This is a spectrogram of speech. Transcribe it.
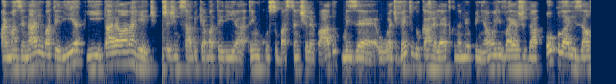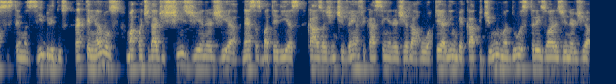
armazenar em bateria e estar ela na rede. Hoje a gente sabe que a bateria tem um custo bastante elevado, mas é o advento do carro elétrico, na minha opinião, ele vai ajudar a popularizar regularizar os sistemas híbridos para que tenhamos uma quantidade X de energia nessas baterias, caso a gente venha ficar sem energia da rua, ter ali um backup de uma, duas, três horas de energia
